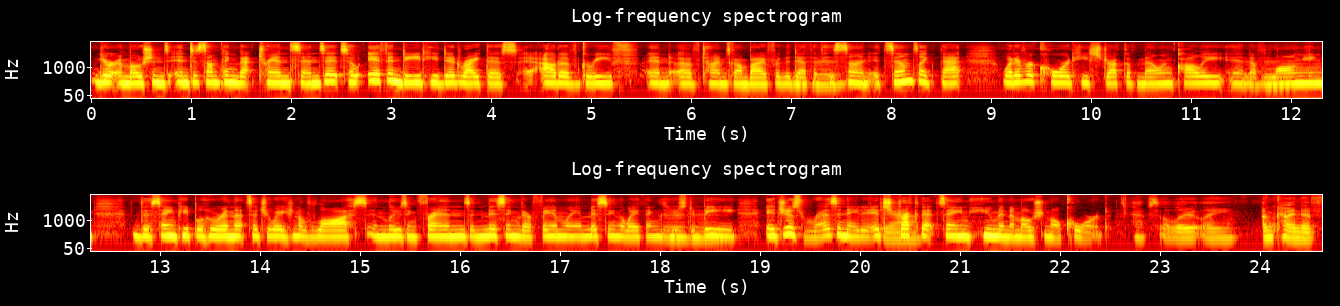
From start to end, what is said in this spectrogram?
your emotions into something that transcends it. So, if indeed he did write this out of grief and of times gone by for the death of his mm-hmm. son, it sounds like that, whatever chord he struck of melancholy and of mm-hmm. longing, the same people who are in that situation of loss and losing friends and missing their family and missing the way things used to be, mm-hmm. it just resonated. It struck that same human emotional chord. Absolutely. I'm kind of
